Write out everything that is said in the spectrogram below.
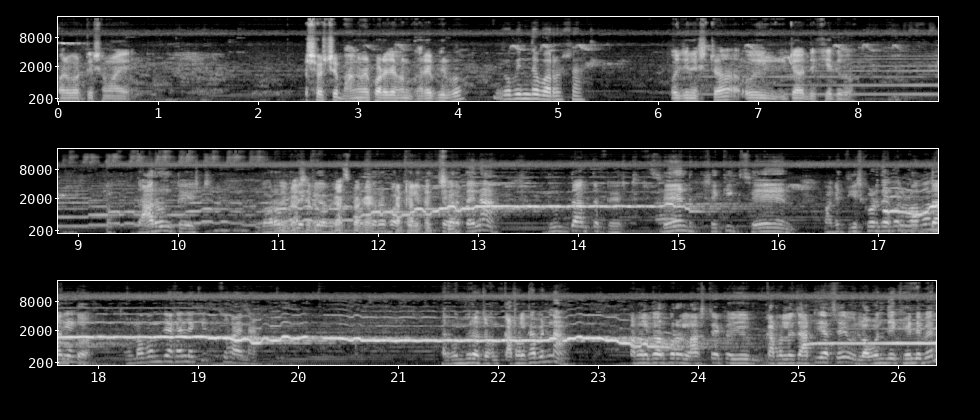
পরবর্তী সময় শস্য ভাঙানোর পরে যখন ঘরে ফিরবো গোবিন্দ ভরসা। ওই জিনিসটা ওইটা দেখিয়ে দেবো। দারুণ টেস্ট গরম গাছের- গাছ পাকা কাঁঠাল খাচ্ছি। তাই না? দুর্দান্ত টেস্ট সেন্ট সে কি সেন্ট? মাকে জিজ্ঞেস করে দেখো দুর্দান্ত। লবণ দিয়ে খাইলে কিচ্ছু হয় না। আর বন্ধুরা যখন কাঁঠাল খাবেন না কাঁঠাল খাওয়ার পরে লাস্টে একটা ওই কাঁঠালের জাটি আছে ওই লবণ দিয়ে খেয়ে নেবেন।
